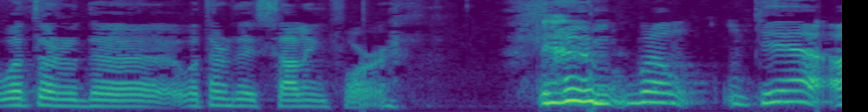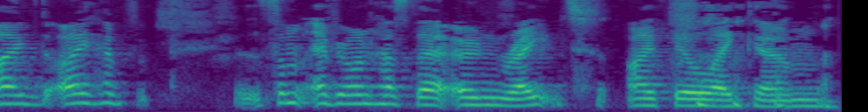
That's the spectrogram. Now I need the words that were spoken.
what are the what are they selling for? Um, well, yeah, I I have some. Everyone has their own rate. I feel like um,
